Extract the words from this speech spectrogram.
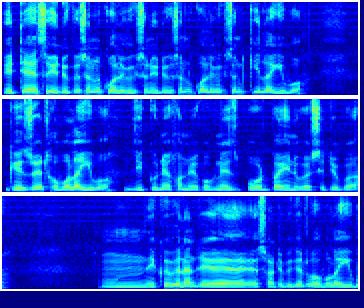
এতিয়া আহিছোঁ এডুকেশ্যনেল কোৱালিফিকেশ্যন এডুকেশ্যনেল কোৱালিফিকেশ্যন কি লাগিব? গ্ৰেজুৱেট হ'ব লাগিব যিকোনো এখন ৰেকগনাইজ বৰ্ড বা ইউনিভাৰ্চিটিৰ পৰা। ইকুইভেলেণ্ট চাৰ্টিফিকেট হ'ব লাগিব।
